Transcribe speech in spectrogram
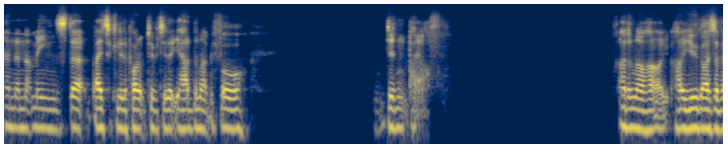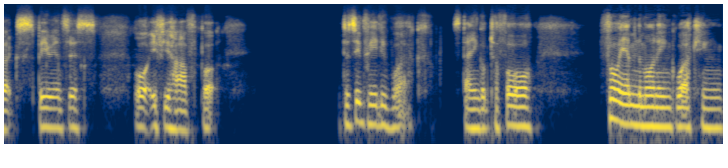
and then that means that basically the productivity that you had the night before didn't pay off. I don't know how, how you guys have experienced this or if you have, but does it really work? Staying up to four, 4 a.m. in the morning working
